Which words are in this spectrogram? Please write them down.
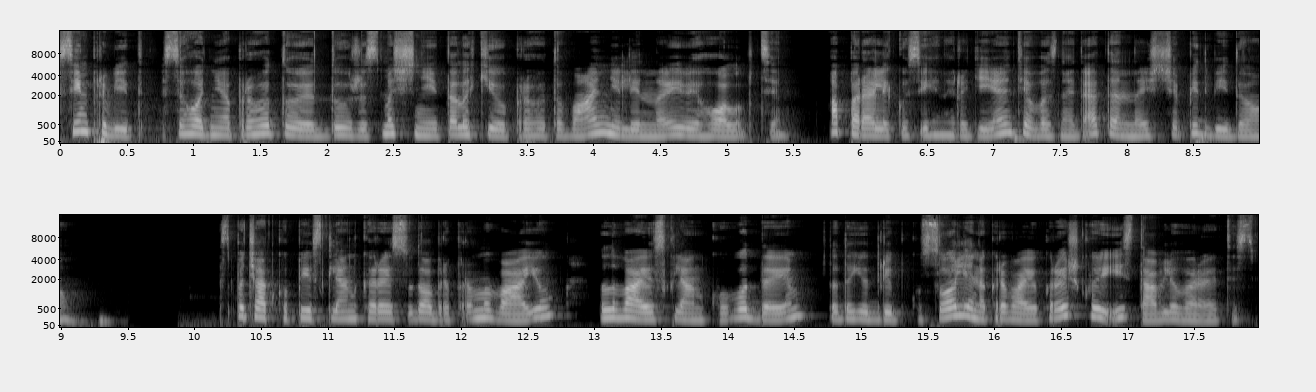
Всім привіт! Сьогодні я приготую дуже смачні та легкі у приготуванні ліниві голубці. А перелік усіх інгредієнтів ви знайдете нижче під відео. Спочатку пів склянки рису добре промиваю, вливаю склянку води, додаю дрібку солі, накриваю кришкою і ставлю варитись.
